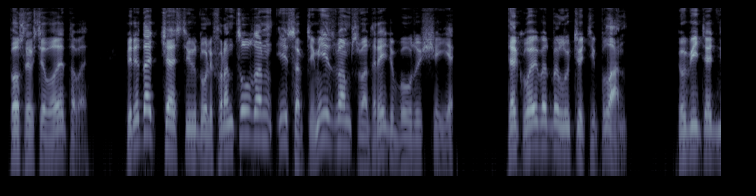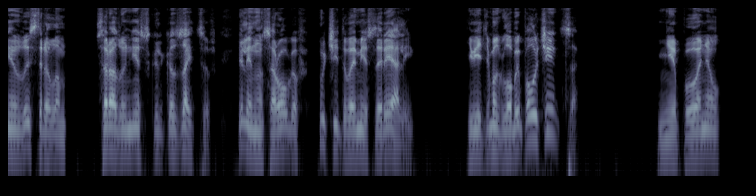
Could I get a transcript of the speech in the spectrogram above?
После всего этого передать часть их доли французам и с оптимизмом смотреть в будущее. Такой вот был у тети план. Убить одним выстрелом сразу несколько зайцев или носорогов, учитывая место реалий. И ведь могло бы получиться. — Не понял,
